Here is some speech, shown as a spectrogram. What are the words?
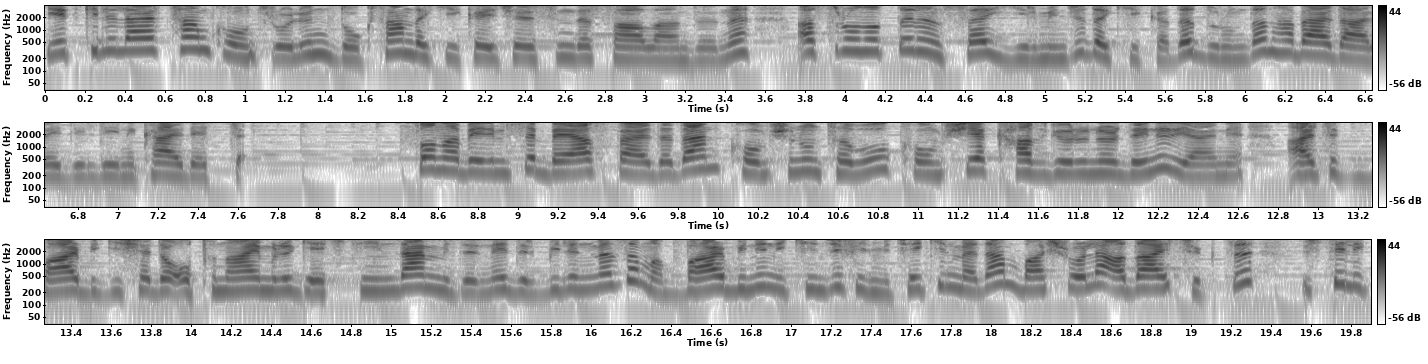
Yetkililer tam kontrolün 90 dakika içerisinde sağlandığını, astronotların ise 20. dakikada durumdan haberdar edildiğini kaydetti. Son haberimse beyaz perdeden komşunun tavuğu komşuya kaz görünür denir yani. Artık Barbie gişede Oppenheimer'ı geçtiğinden midir nedir bilinmez ama Barbie'nin ikinci filmi çekilmeden başrole aday çıktı. Üstelik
